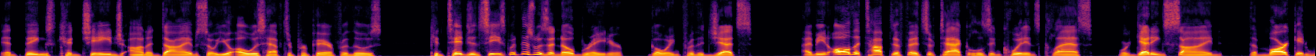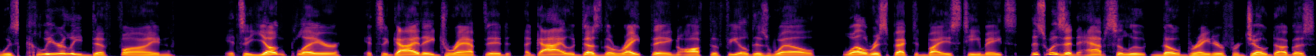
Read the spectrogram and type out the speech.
and things can change on a dime. So you always have to prepare for those contingencies. But this was a no brainer going for the Jets. I mean, all the top defensive tackles in Quinnen's class were getting signed. The market was clearly defined. It's a young player. It's a guy they drafted, a guy who does the right thing off the field as well, well respected by his teammates. This was an absolute no brainer for Joe Douglas.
